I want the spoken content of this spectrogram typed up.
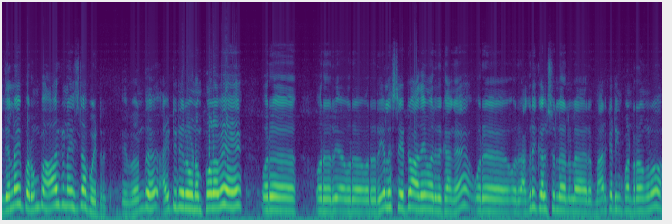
இதெல்லாம் இப்போ ரொம்ப ஆர்கனைஸ்டாக போயிட்டுருக்கு. இது வந்து ஐடி நிறுவனம் போலவே ஒரு ஒரு ஒரு ஒரு ரியல் எஸ்டேட்டும் அதே மாதிரி இருக்காங்க. ஒரு ஒரு அக்ரிகல்ச்சரில் மார்க்கெட்டிங் பண்ணுறவங்களும்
